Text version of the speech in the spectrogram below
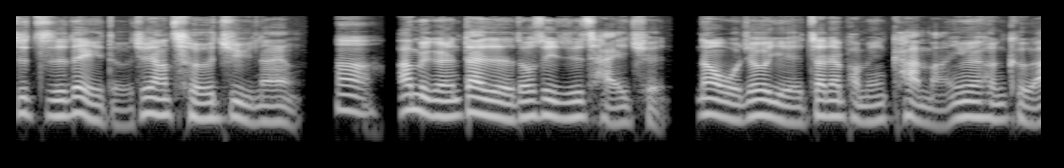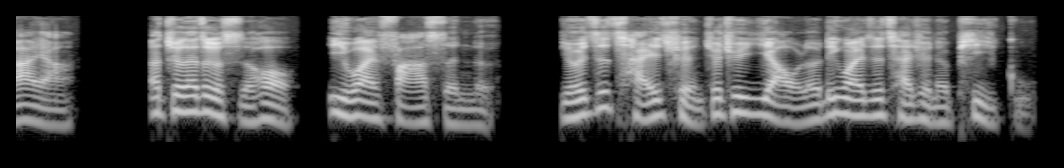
是之类的，就像车剧那样。嗯，啊，每个人带着的都是一只柴犬，那我就也站在旁边看嘛，因为很可爱啊。那就在这个时候，意外发生了，有一只柴犬就去咬了另外一只柴犬的屁股，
